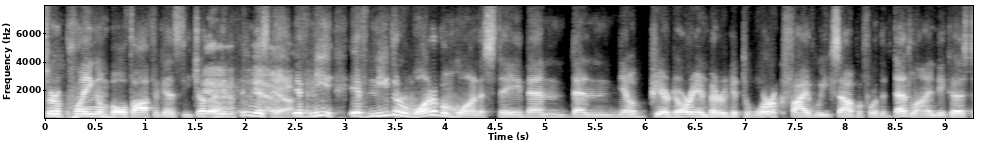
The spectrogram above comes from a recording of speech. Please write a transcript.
Sort of playing them both off against each other. I mean, the thing is, Yeah. if ne- if neither one of them want to stay, then then you know Pierre Dorion better get to work five weeks out before the deadline because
